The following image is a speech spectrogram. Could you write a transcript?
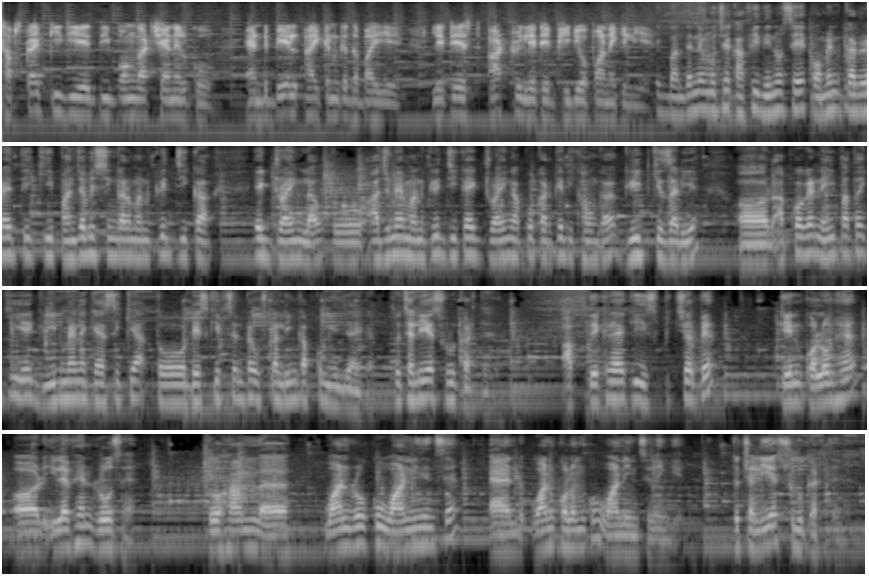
Subscribe कीजिए दी बोंगा channel को एंड बेल आइकन को दबाइए लेटेस्ट आर्ट रिलेटेड वीडियो पाने के लिए। एक बंदे ने मुझे काफ़ी दिनों से कमेंट कर रहे थे कि पंजाबी सिंगर मनकृत जी का एक ड्राइंग लाओ। तो आज मैं मनकृत जी का एक ड्राइंग आपको करके दिखाऊँगा ग्रीड के ज़रिए। और आपको अगर नहीं पता कि ये ग्रीड मैंने कैसे किया तो डिस्क्रिप्शन पे उसका लिंक आपको मिल जाएगा। तो चलिए शुरू करते हैं। आप देख रहे हैं कि इस पिक्चर पे टेन कॉलम है और इलेवन रोज है। तो हम वन रो को वन इंच से एंड वन कॉलम को वन इंच लेंगे। तो चलिए शुरू करते हैं।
